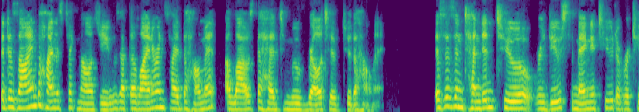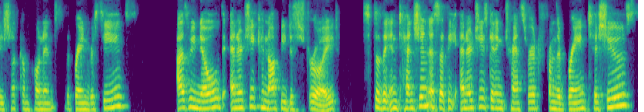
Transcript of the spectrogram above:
The design behind this technology was that the liner inside the helmet allows the head to move relative to the helmet. This is intended to reduce the magnitude of rotational components the brain receives. As we know, the energy cannot be destroyed. So the intention is that the energy is getting transferred from the brain tissues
